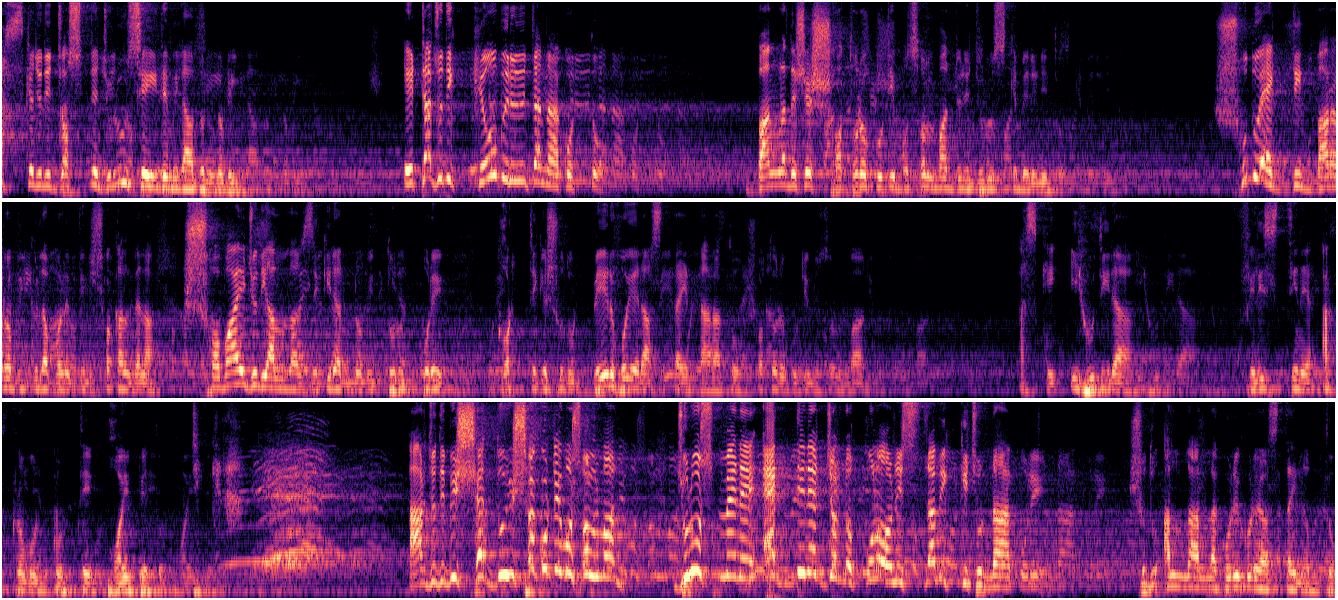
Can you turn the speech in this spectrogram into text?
আজকে যদি জশ্নে জুলুসে ঈদে মিলাদুল নবী এটা যদি কেউ বিরোধিতা না করত, বাংলাদেশের সতেরো কোটি মুসলমান যদি জুলুসকে মেনে নিত। শুধু একদিন বারার অভিজ্ঞতা বলের দিন সকালবেলা সবাই যদি আল্লাহর জিকিরার নবীর দরুদ পরে ঘর থেকে শুধু বের হয়ে রাস্তায় দাঁড়াতো সতেরো কোটি মুসলমান। আজকে ইহুদিরা ফিলিস্তিনে আক্রমণ করতে ভয় পেত। ঠিক না? আর যদি বিশ্বের দুইশো কোটি মুসলমান জুলুস মেনে একদিনের জন্য কোন ইসলামিক কিছু না করে, শুধু আল্লাহ আল্লাহ করে করে রাস্তায় নামতো,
